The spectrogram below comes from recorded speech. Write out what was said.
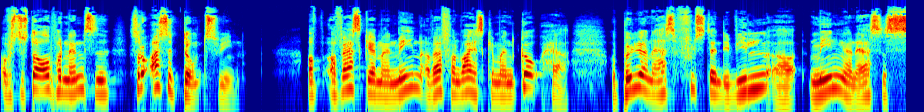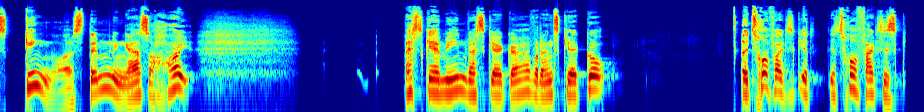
Og hvis du står over på den anden side, så er du også et dumt svin. Og, og hvad skal man mene, og hvad for en vej skal man gå her? Og bølgerne er så fuldstændig vilde, og meningerne er så skingre, og stemningen er så høj. Hvad skal jeg mene? Hvad skal jeg gøre? Hvordan skal jeg gå? Og jeg tror faktisk, jeg, jeg tror faktisk,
